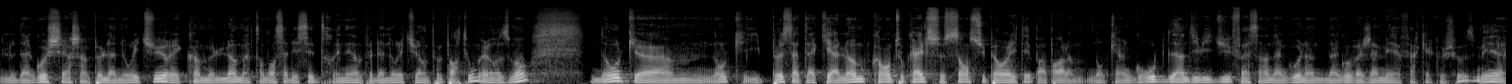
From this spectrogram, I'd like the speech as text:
le, dingo cherche un peu de la nourriture. Et comme l'homme a tendance à laisser traîner un peu de la nourriture un peu partout, malheureusement, donc, euh, donc il peut s'attaquer à l'homme quand, en tout cas, il se sent en supériorité par rapport à l'homme. Donc, un groupe d'individus face à un dingo, un dingo va jamais faire quelque chose, mais. Euh,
